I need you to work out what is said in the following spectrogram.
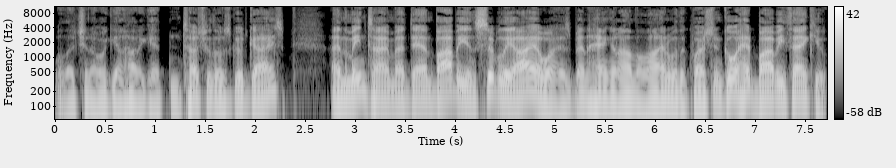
We'll let you know again how to get in touch with those good guys. In the meantime, uh, Dan Bobby in Sibley, Iowa has been hanging on the line with a question. Go ahead, Bobby. Thank you.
